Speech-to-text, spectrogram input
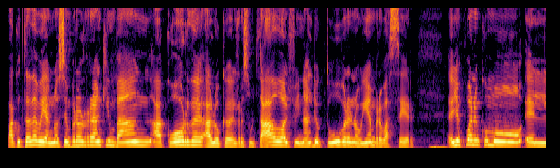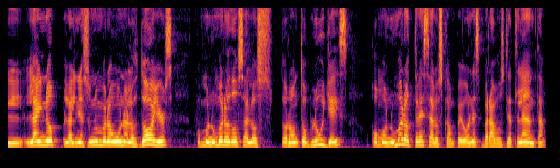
Para que ustedes vean, no siempre los rankings van acorde a lo que el resultado al final de octubre, noviembre va a ser. Ellos ponen como el line-up, la alineación número uno a los Dodgers, como número dos a los Toronto Blue Jays, como número tres a los campeones Bravos de Atlanta.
